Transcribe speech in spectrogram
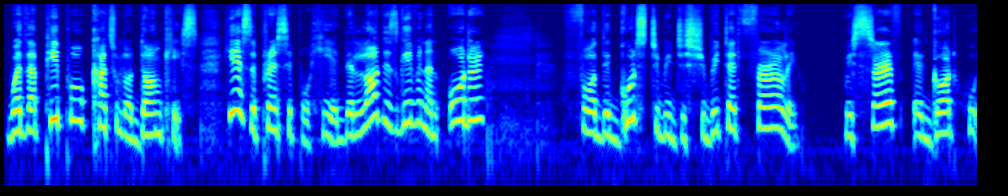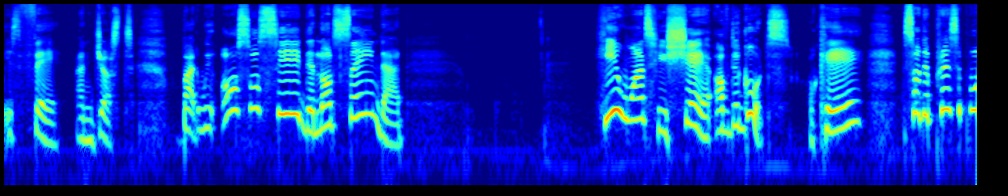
whether people, cattle, or donkeys. Here's the principle here the Lord is giving an order for the goods to be distributed fairly. We serve a God who is fair and just. But we also see the Lord saying that He wants His share of the goods. Okay? So the principle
